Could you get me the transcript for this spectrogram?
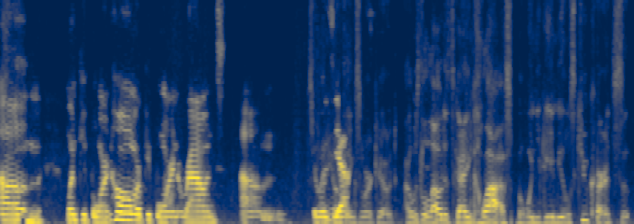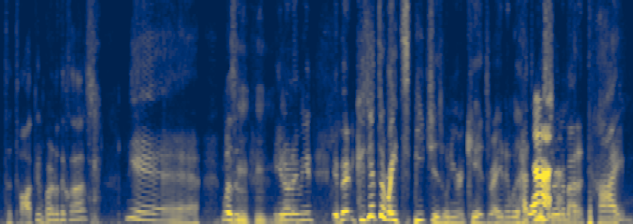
Um, when people weren't home or people weren't around. Um, It's It funny was- how yeah. things work out. I was the loudest guy in class, but when you gave me those cue cards to, to talk in front of the class, yeah, wasn't you know what I mean? Because you have to write speeches when you were kids, right? And it would have to be a certain amount of time.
